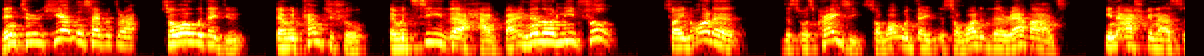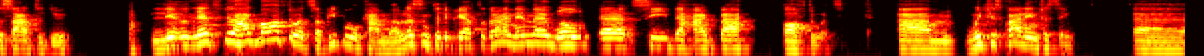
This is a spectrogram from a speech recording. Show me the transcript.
than to hear the Sefer Torah. So what would they do? They would come to shul, they would see the Hagbah, and then they would leave full. So in order, this was crazy. So what would they? So what did the rabbis in Ashkenaz decide to do? Let's do Hagbah afterwards. So people will come, they'll listen to the Kriyat Torah, and then they will uh, see the Hagbah afterwards, um, which is quite interesting. Uh,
